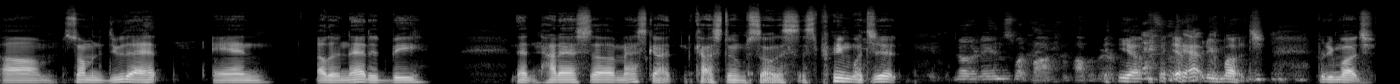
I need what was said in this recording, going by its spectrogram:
Um, so I'm gonna do that, and other than that, it'd be that hot ass uh, mascot costume. So that's that's pretty much it. Another day in the sweat box for Papa Bear. Yeah, yeah, Yeah. pretty much, pretty much.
